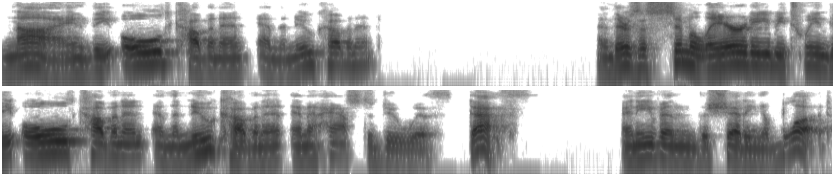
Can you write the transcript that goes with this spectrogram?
9, the old covenant and the new covenant. And there's a similarity between the old covenant and the new covenant, and it has to do with death and even the shedding of blood.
